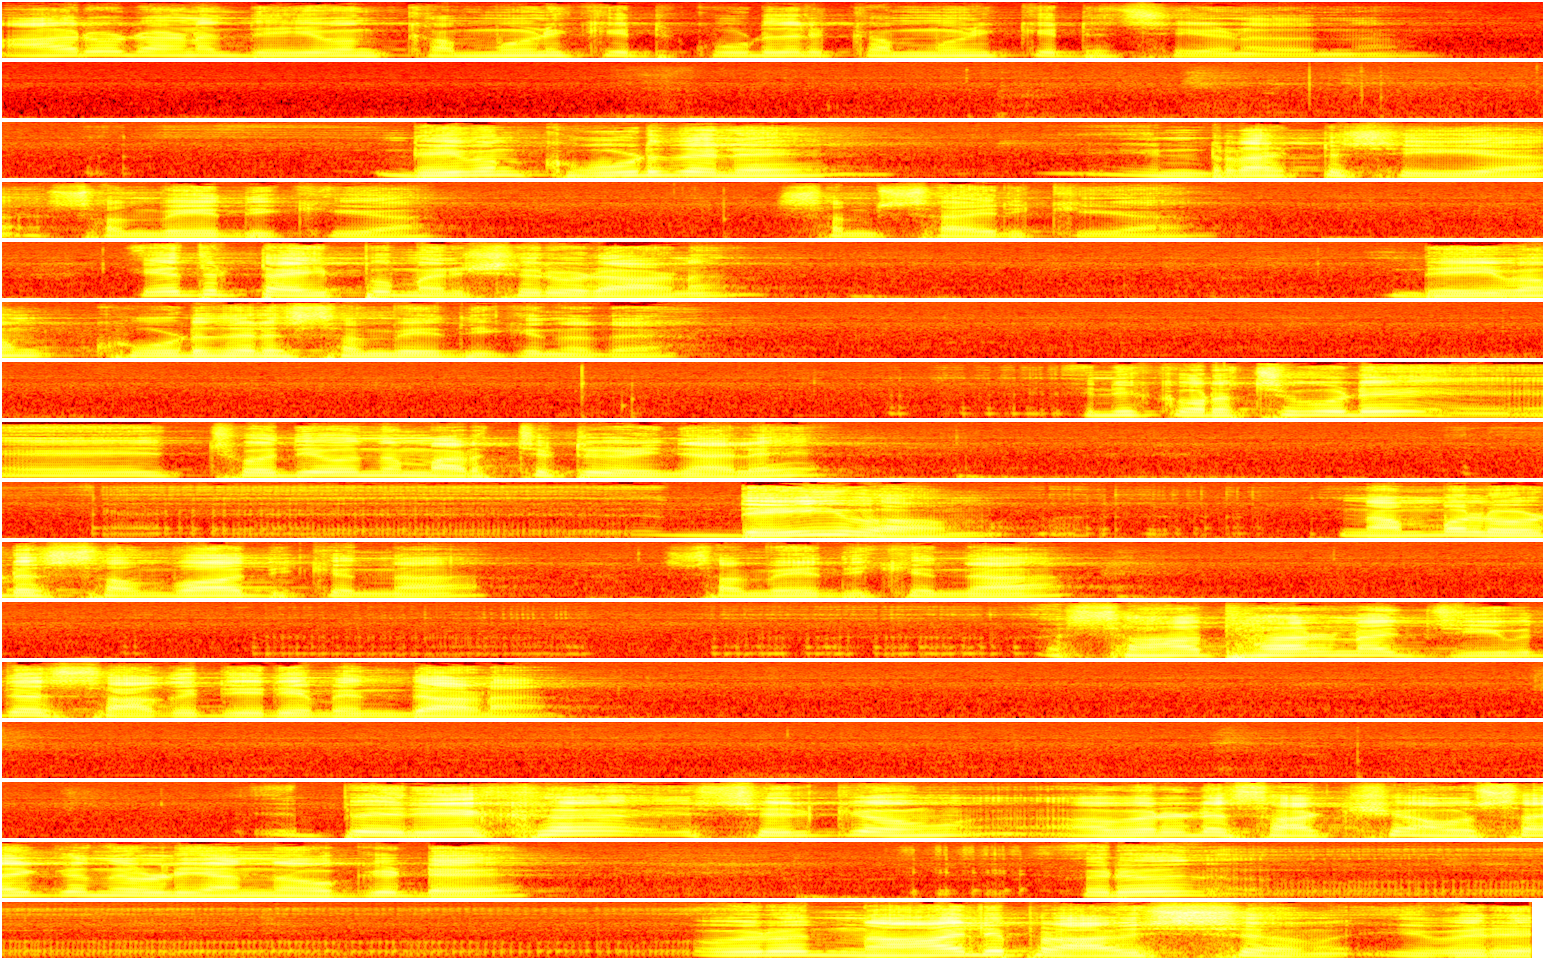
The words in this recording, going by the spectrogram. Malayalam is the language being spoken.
ആരോടാണ് ദൈവം കമ്മ്യൂണിക്കേറ്റ് കൂടുതൽ കമ്മ്യൂണിക്കേറ്റ് ചെയ്യണതെന്ന്? ദൈവം കൂടുതൽ ഇൻട്രാക്ട് ചെയ്യുക സംവേദിക്കുക സംസാരിക്കുക. ഏത് ടൈപ്പ് മനുഷ്യരോടാണ് ദൈവം കൂടുതൽ സംവേദിക്കുന്നത്? ഇനി കുറച്ചുകൂടി ചോദ്യം ഒന്ന് മറച്ചിട്ട് കഴിഞ്ഞാൽ ദൈവം നമ്മളോട് സംവാദിക്കുന്ന സംവേദിക്കുന്ന സാധാരണ ജീവിത സാഹചര്യം എന്താണ്? ഇപ്പം രേഖ ശരിക്കും അവരുടെ സാക്ഷ്യം അവസാനിക്കുന്നുള്ളൂ ഞാൻ നോക്കിയിട്ട് ഒരു ഒരു നാല് പ്രാവശ്യം ഇവർ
